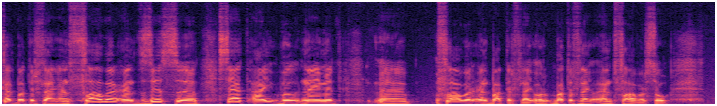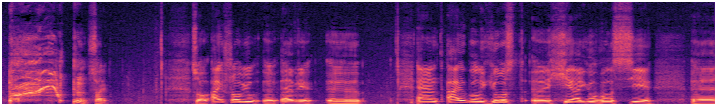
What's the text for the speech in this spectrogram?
cut butterfly and flower. And this set I will name it flower and butterfly or butterfly and flower. So sorry. So I show you uh, every uh, and I will use uh, here you will see uh,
